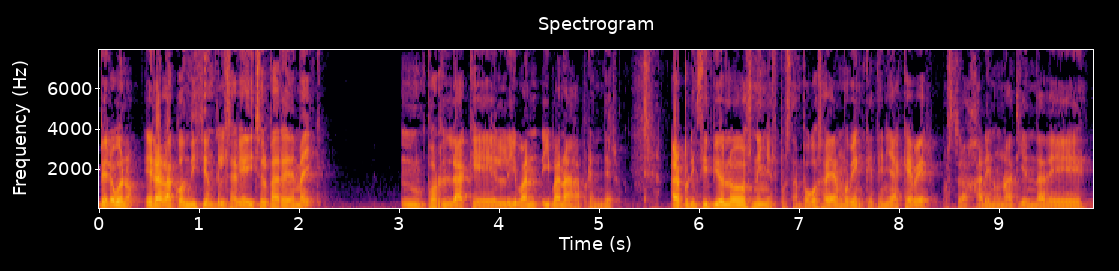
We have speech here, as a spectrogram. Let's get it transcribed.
Pero bueno, era la condición que les había dicho el padre de Mike mm, por la que lo iban, iban a aprender. Al principio los niños pues tampoco sabían muy bien qué tenía que ver pues trabajar en una tienda de,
